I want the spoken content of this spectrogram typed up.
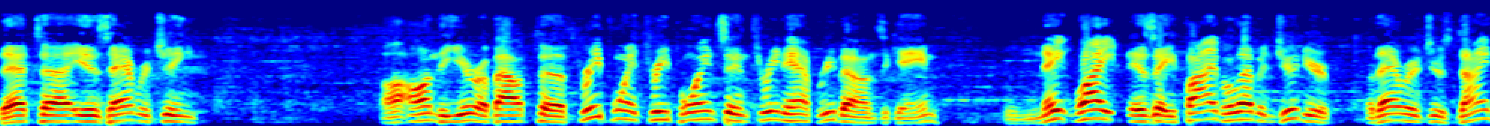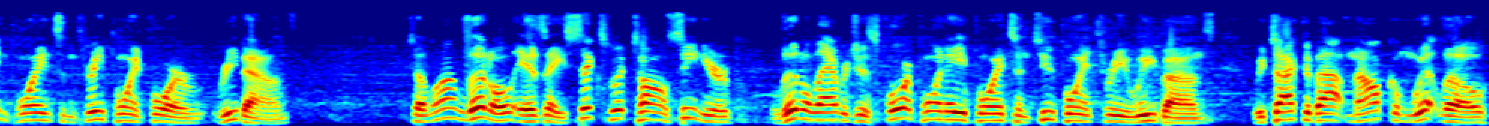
that uh, is averaging uh, on the year about uh, 3.3 points and 3.5 rebounds a game. Nate White is a 5'11 junior that averages 9 points and 3.4 rebounds. Talon Little is a 6 foot tall senior. Little averages 4.8 points and 2.3 rebounds. We talked about Malcolm Whitlow,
